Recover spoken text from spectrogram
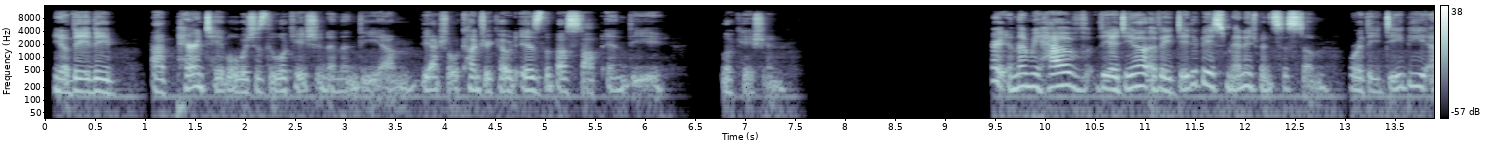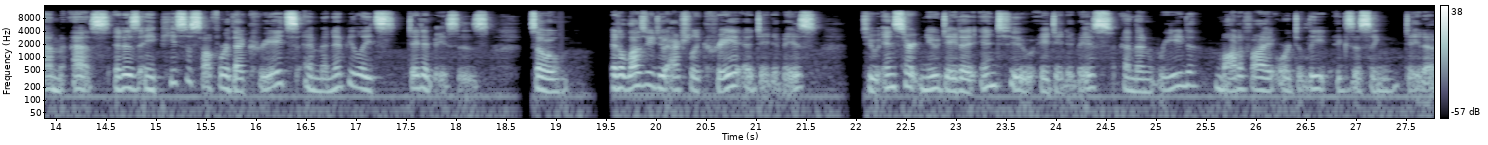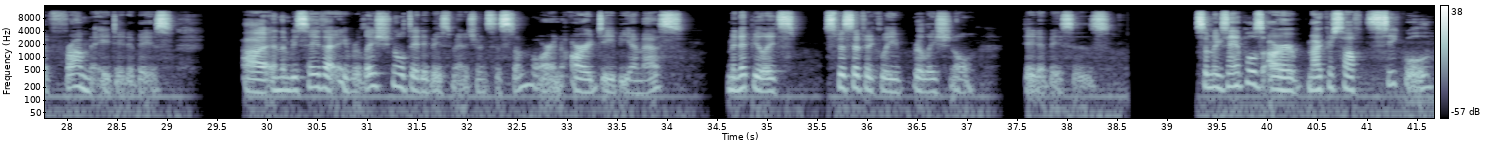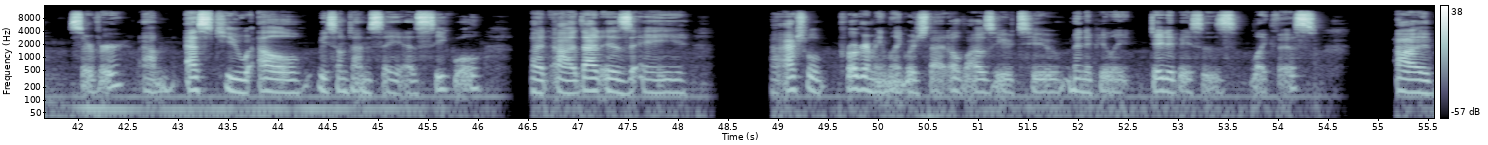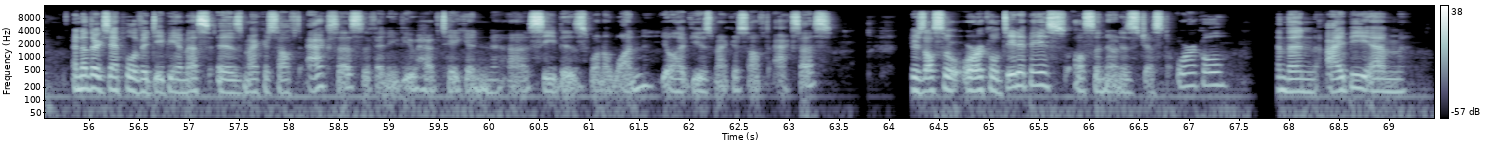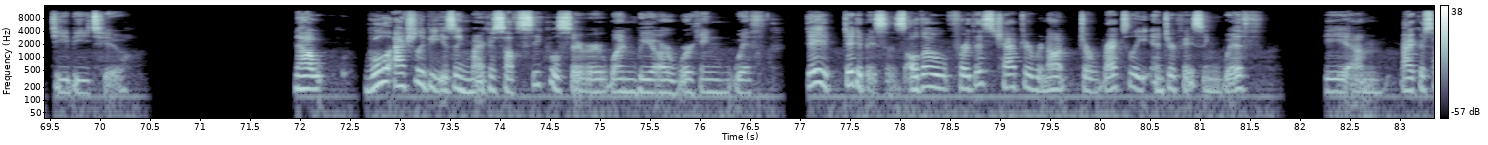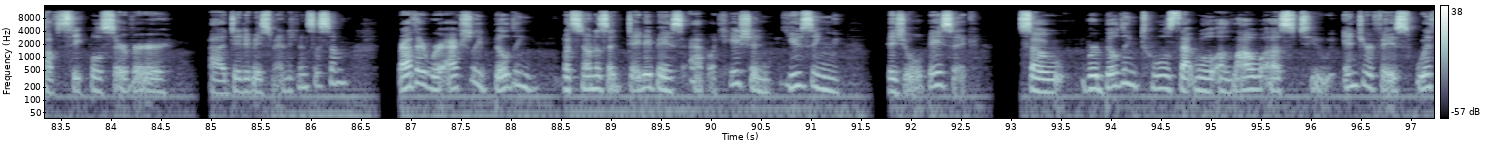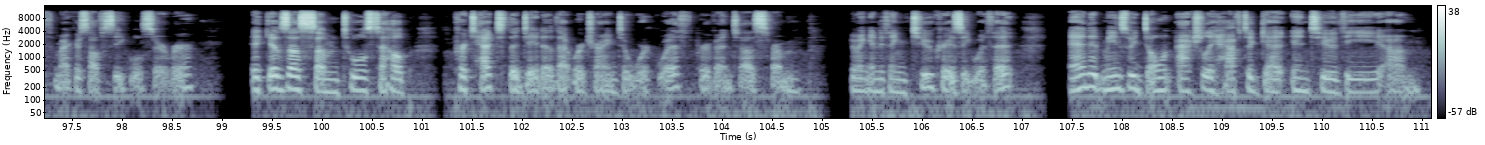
You know, the, the uh, parent table, which is the location, and then the um, the actual country code is the bus stop in the location. All right, and then we have the idea of a database management system, or the DBMS. It is a piece of software that creates and manipulates databases. So it allows you to actually create a database, to insert new data into a database, and then read, modify, or delete existing data from a database. Uh, and then we say that a relational database management system, or an RDBMS, manipulates specifically relational databases. Some examples are Microsoft SQL Server, um, SQL, we sometimes say as SQL, but uh, that is a uh, actual programming language that allows you to manipulate databases like this. Uh, another example of a DBMS is Microsoft Access. If any of you have taken uh, CBiz 101, you'll have used Microsoft Access. There's also Oracle Database, also known as just Oracle, and then IBM DB2. Now, we'll actually be using Microsoft SQL Server when we are working with da databases, although for this chapter we're not directly interfacing with the um, Microsoft SQL Server uh, database management system. Rather, we're actually building what's known as a database application using Visual Basic. So we're building tools that will allow us to interface with Microsoft SQL Server. It gives us some tools to help protect the data that we're trying to work with, prevent us from doing anything too crazy with it. And it means we don't actually have to get into the um,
